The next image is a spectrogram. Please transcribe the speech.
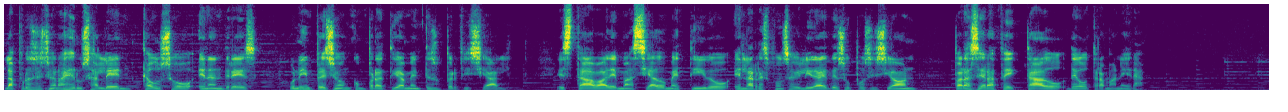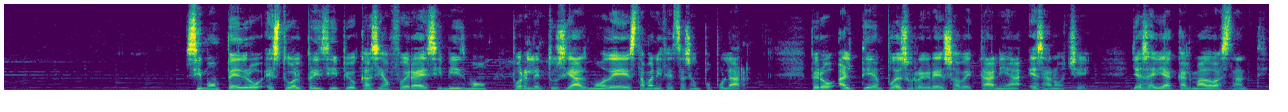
la procesión a Jerusalén causó en Andrés una impresión comparativamente superficial. Estaba demasiado metido en las responsabilidades de su posición para ser afectado de otra manera. Simón Pedro estuvo al principio casi afuera de sí mismo por el entusiasmo de esta manifestación popular, pero al tiempo de su regreso a Betania esa noche ya se había calmado bastante.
